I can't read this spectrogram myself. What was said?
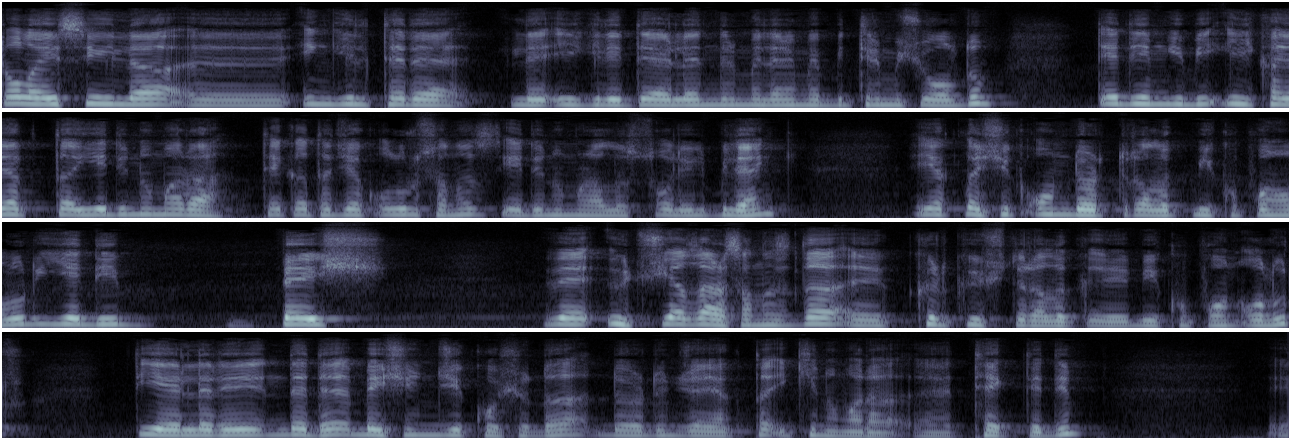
dolayısıyla e, İngiltere ile ilgili değerlendirmelerimi bitirmiş oldum. Dediğim gibi ilk ayakta 7 numara tek atacak olursanız 7 numaralı Solil Blank e, yaklaşık 14 liralık bir kupon olur. 7, 5 ve 3 yazarsanız da e, 43 liralık e, bir kupon olur. Diğerlerinde de 5. koşuda 4. ayakta 2 numara e, tek dedim. E,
